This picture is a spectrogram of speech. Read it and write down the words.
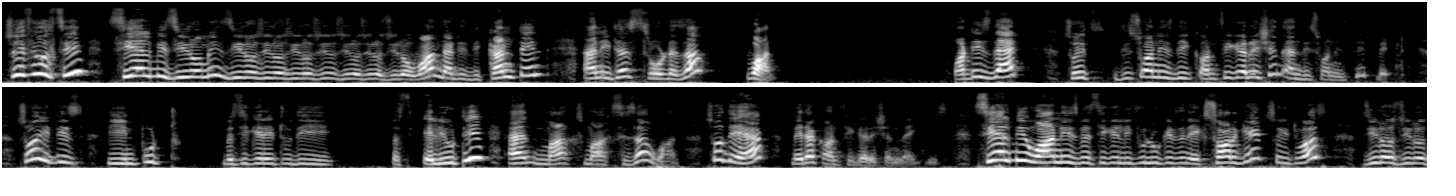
So, if you will see CLB 0 means 0 0 0 0 0 0 0 1 that is the content and it has stored as a 1. What is that? So, it's this one is the configuration and this one is the bit. So, it is the input basically to the LUT and Mux Mux is a 1. So, they have made a configuration like this. CLB 1 is basically if you look at an XOR gate. So, it was 0 0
